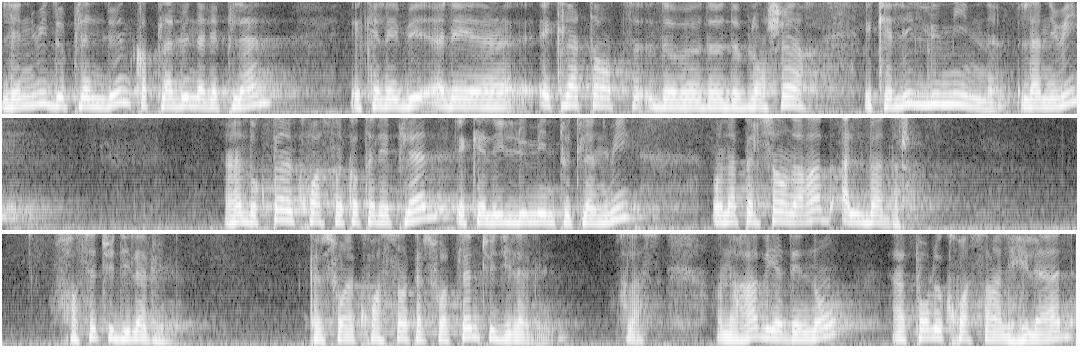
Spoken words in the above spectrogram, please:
Les nuits de pleine lune, quand la lune elle est pleine et qu'elle est, euh, éclatante de, blancheur et qu'elle illumine la nuit, hein, donc pas un croissant, quand elle est pleine et qu'elle illumine toute la nuit, on appelle ça en arabe Al-Badr. En français, tu dis la lune. Qu'elle soit un croissant, qu'elle soit pleine, tu dis la lune. En arabe, il y a des noms hein, pour le croissant, al-hilal.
